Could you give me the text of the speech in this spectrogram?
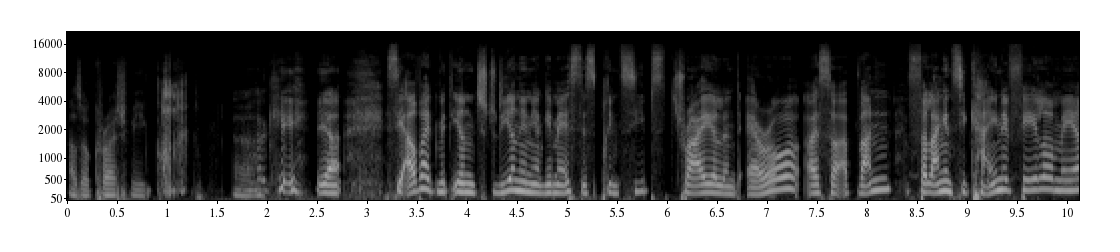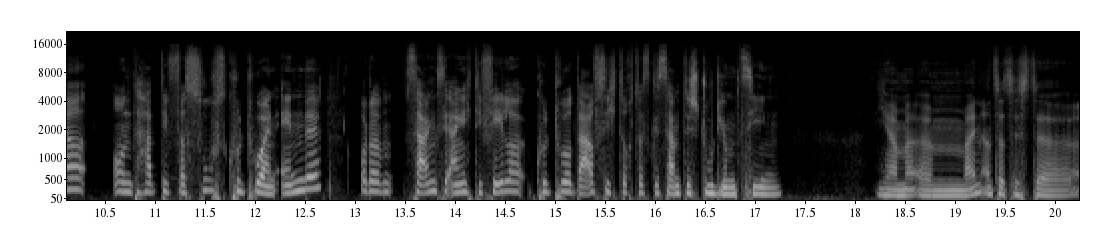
also Crush wie Äh okay, ja. Sie arbeiten mit Ihren Studierenden ja gemäß des Prinzips Trial and Error. Also ab wann verlangen Sie keine Fehler mehr und hat die Versuchskultur ein Ende? Oder sagen Sie eigentlich, die Fehlerkultur darf sich durch das gesamte Studium ziehen? Ja, ähm, mein Ansatz ist, äh,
